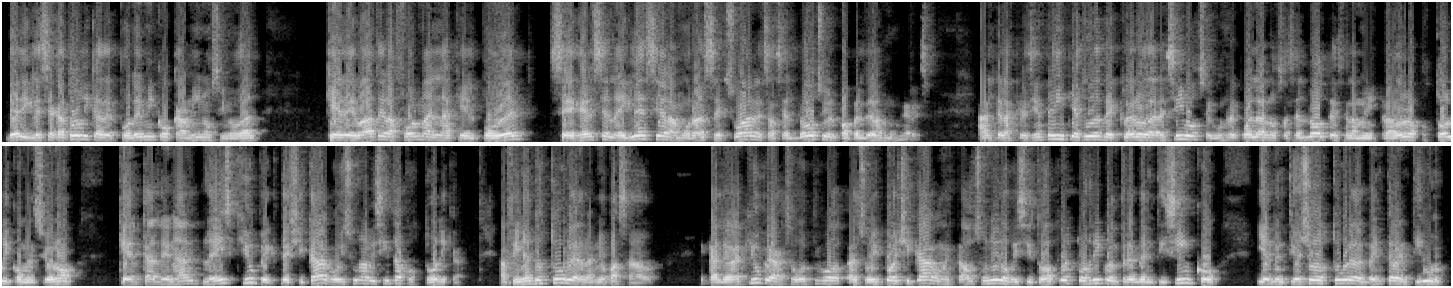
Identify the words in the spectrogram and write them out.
de la Iglesia Católica del polémico camino sinodal, que debate la forma en la que el poder se ejerce en la Iglesia, la moral sexual, el sacerdocio y el papel de las mujeres. Ante las crecientes inquietudes del clero de Arecibo, según recuerdan los sacerdotes, el administrador apostólico mencionó que el cardenal Blaise Cupid de Chicago hizo una visita apostólica a fines de octubre del año pasado. El cardenal Cupid, arzobispo, de Chicago, en Estados Unidos, visitó a Puerto Rico entre el 25 y el 28 de octubre del 2021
